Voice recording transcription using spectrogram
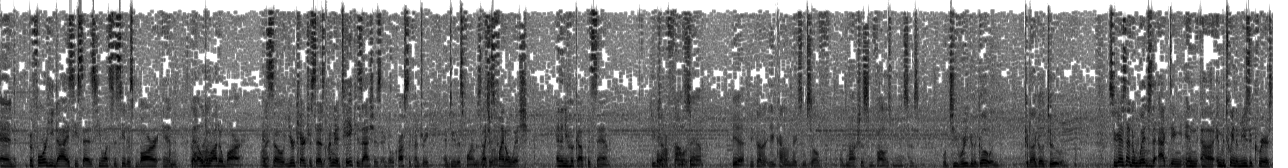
and before he dies, he says he wants to see this bar in the oh, El Dorado bar. Right. And so your character says, I'm going to take his ashes and go across the country and do this for him. It's like his right. final wish. And then you hook up with Sam. He kind of oh, follows Sam. Me. Yeah. He kind of he kind of makes himself obnoxious and follows me and says, "Well, gee, where are you going to go? And can I go too?" And so you guys had to wedge the acting in uh, in between the music careers.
